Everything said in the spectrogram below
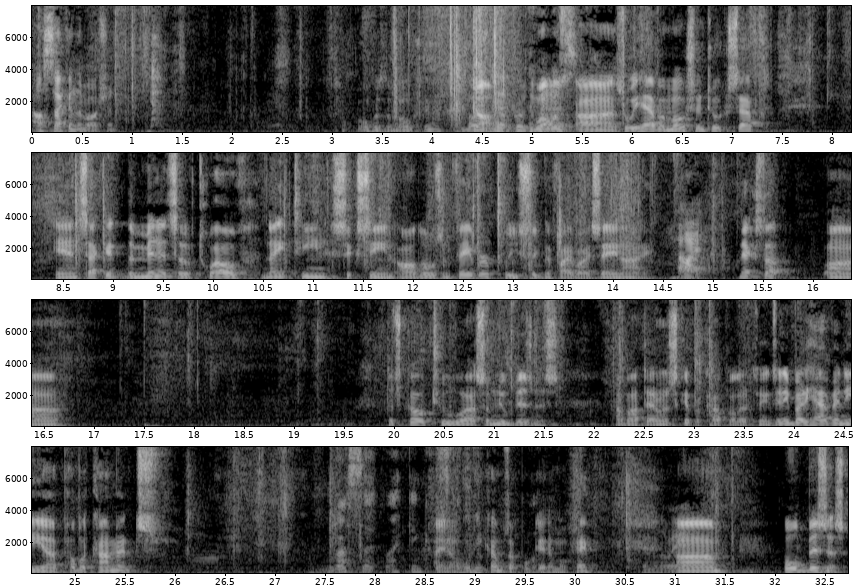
I'll second the motion. What was the motion? Motion to approve the What was, minutes. uh, so we have a motion to accept and second the minutes of twelve nineteen sixteen. All those in favor, please signify by saying aye. Aye. Next up, uh, let's go to, uh, some new business. How about that? I'm gonna skip a couple other things. Anybody have any, uh, public comments? Russ, I think. I know, when he comes up, we'll get him, okay? Get out of the way. Um, old business.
